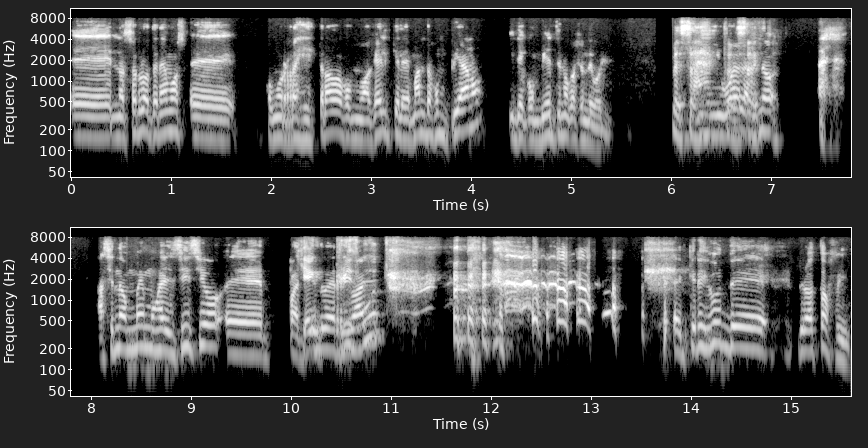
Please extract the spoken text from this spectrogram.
eh, nosotros lo tenemos eh, como registrado como aquel que le mandas un piano y te convierte en ocasión de gol. Exacto, Igual, Haciendo, haciendo el mismo ejercicio, eh, partiendo de rival. el Chris Wood de, de los Toffee.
